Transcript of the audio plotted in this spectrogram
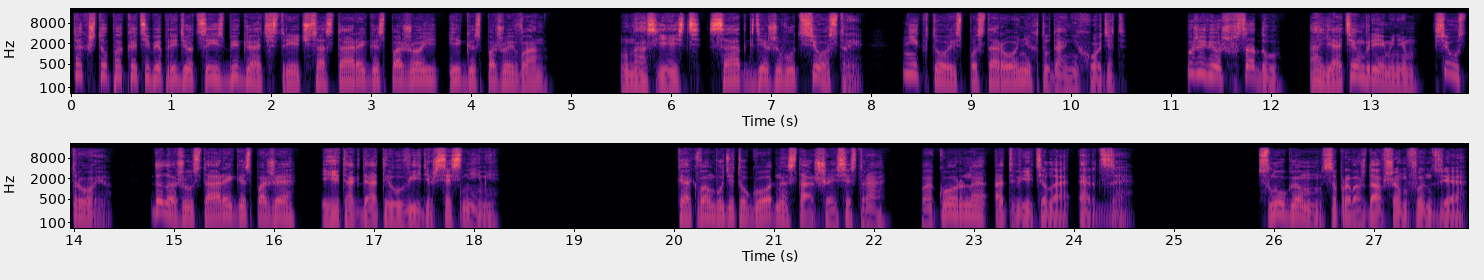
Так что пока тебе придется избегать встреч со старой госпожой и госпожой Ван. У нас есть сад, где живут сестры. Никто из посторонних туда не ходит. Поживешь в саду, а я тем временем все устрою. Доложу старой госпоже, и тогда ты увидишься с ними». «Как вам будет угодно, старшая сестра», — покорно ответила Эрдзе. Слугам, сопровождавшим Фунзе,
